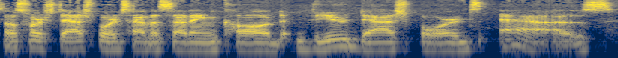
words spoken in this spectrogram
Salesforce dashboards have a setting called View Dashboards As.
